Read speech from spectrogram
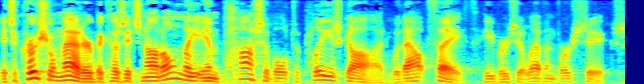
It's a crucial matter because it's not only impossible to please God without faith, Hebrews 11, verse 6,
